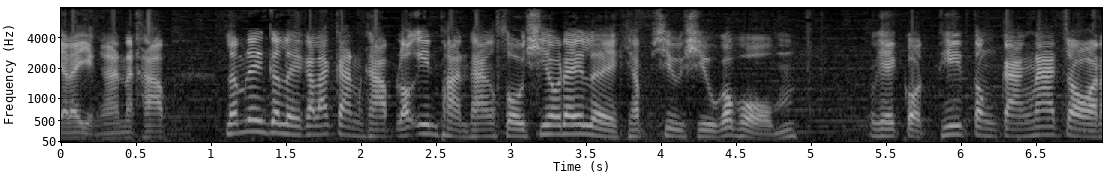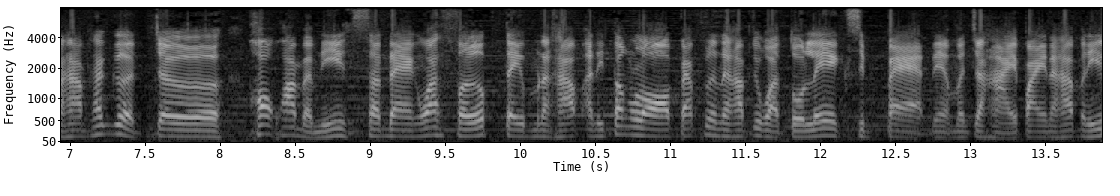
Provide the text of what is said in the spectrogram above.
อะไรอย่างนั้นนะครับ เริ่มเล่นกันเลยกันละกันครับ ล็อกอินผ่านทางโซเชียลได้เลยครับ ชิวๆครับผมโอเค กดที่ตรงกลางหน้าจอนะครับ ถ้าเกิดเจอข้อความแบบนี้แสดงว่าเซิร์ฟเต็มนะครับ อันนี้ต้องรอแป๊บนึงนะครับจนกว่าตัวเลข 18เนี่ยมันจะหายไปนะครับ อันนี้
